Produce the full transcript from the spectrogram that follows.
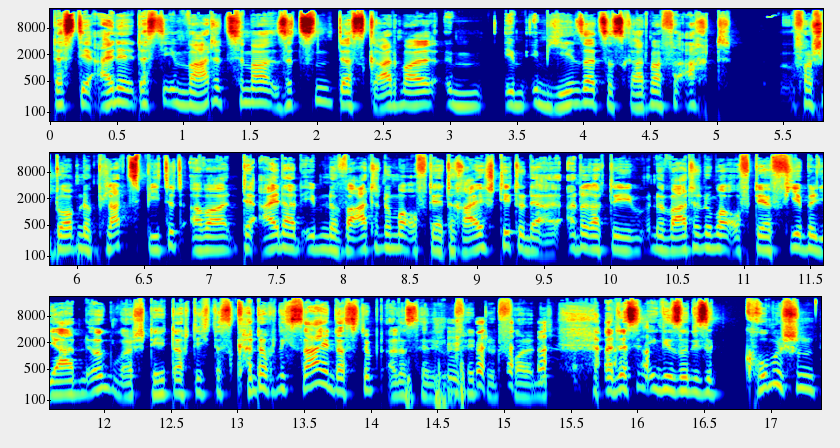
dass der eine, dass die im Wartezimmer sitzen, das gerade mal im, im, im Jenseits, das gerade mal für acht Verstorbene Platz bietet, aber der eine hat eben eine Wartenummer, auf der drei steht und der andere hat die, eine Wartenummer, auf der vier Milliarden irgendwas steht, dachte ich, das kann doch nicht sein, das stimmt alles hinten und hinten und vorne nicht. Also das sind irgendwie so diese komischen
